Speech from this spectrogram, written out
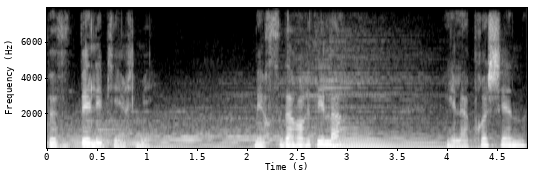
peuvent bel et bien rimer. Merci d'avoir été là et à la prochaine.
